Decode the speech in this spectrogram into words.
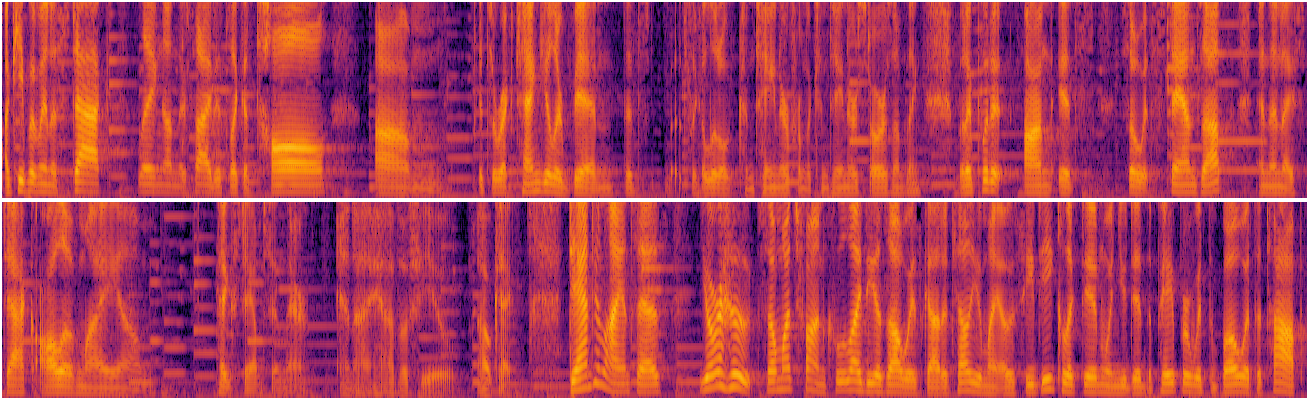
I keep them in a stack, laying on their side. It's like a tall. Um, it's a rectangular bin that's it's like a little container from the container store or something but i put it on its so it stands up and then i stack all of my um, peg stamps in there and i have a few. Okay. Dandelion says you're a hoot. So much fun. Cool ideas always gotta tell you. My ocd clicked in when you did the paper with the bow at the top.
